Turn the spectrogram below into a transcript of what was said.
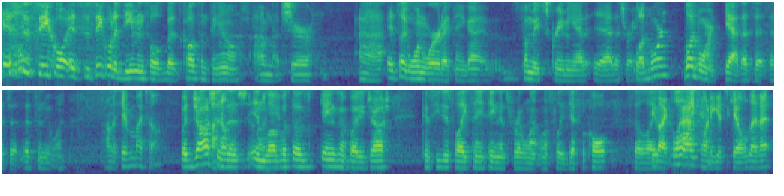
it's the sequel. It's the sequel to Demon Souls, but it's called something else. I'm not sure. Uh, it's like one word, I think. I, somebody's screaming at at us right Bloodborne. now. Bloodborne. Yeah, that's it. That's it. That's the new one. On the tip of my tongue. But Josh I is in, in love games. with those games, my buddy Josh, because he just likes anything that's relentlessly difficult. So like, he like well, laugh like- when he gets killed in it?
